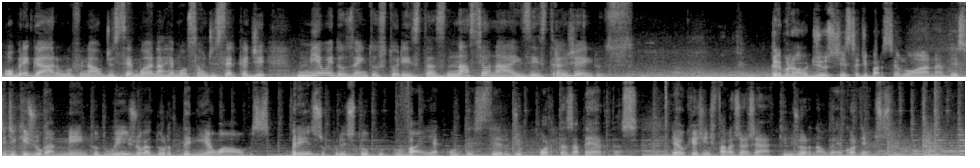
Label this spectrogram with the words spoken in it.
obrigaram no final de semana a remoção de cerca de 1.200 turistas nacionais e estrangeiros. Tribunal de Justiça de Barcelona decide que julgamento do ex-jogador Daniel Alves, preso por estupro, vai acontecer de portas abertas. É o que a gente fala já já aqui no Jornal da Record News.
